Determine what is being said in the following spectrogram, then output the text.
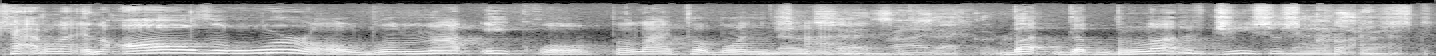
cattle and all the world will not equal the life of one No, child. sir. That's exactly right. But the blood of Jesus That's Christ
